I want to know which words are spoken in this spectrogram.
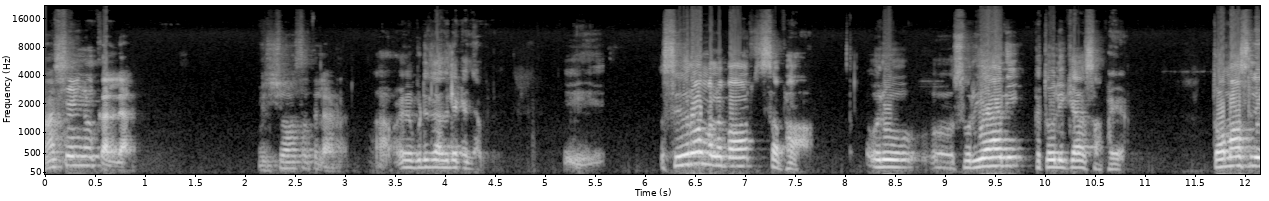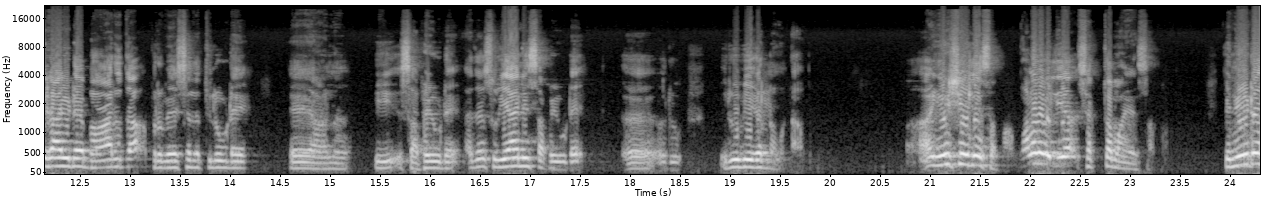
ആശയങ്ങൾക്കല്ല വിശ്വാസത്തിലാണ്. ഇവിടെ അതിലേക്ക് ഞാൻ ഈ സീറോ മലബാർ സഭ ഒരു സുറിയാനി കത്തോലിക്ക സഭയാണ്. തോമസ് ലിഹായുടെ ഭാരത പ്രവേശനത്തിലൂടെ ആണ് ഈ സഭയുടെ അത് സുറിയാനി സഭയുടെ ഒരു രൂപീകരണം ഉണ്ടാകും ഏഷ്യയിലെ സഭ വളരെ വലിയ ശക്തമായ സഭ. പിന്നീട്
